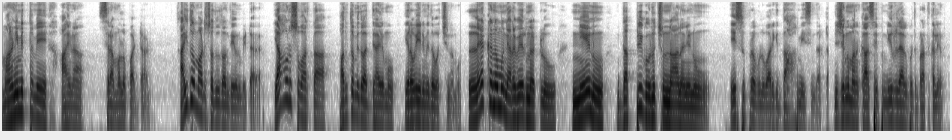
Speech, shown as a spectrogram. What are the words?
మన నిమిత్తమే ఆయన శ్రమలో పడ్డాడు. ఐదో మాట చదువుదాం దేవుని బిడ్డారా. యాహోను సువార్త పంతొమ్మిదో అధ్యాయము ఇరవై ఎనిమిదో వచ్చినము లేఖనము నెరవేరినట్లు నేను దప్పిగొనుచున్నానను యేసుప్రభులు వారికి దాహం వేసిందట. నిజంగా మనం కాసేపు నీరు లేకపోతే బ్రతకలేము.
